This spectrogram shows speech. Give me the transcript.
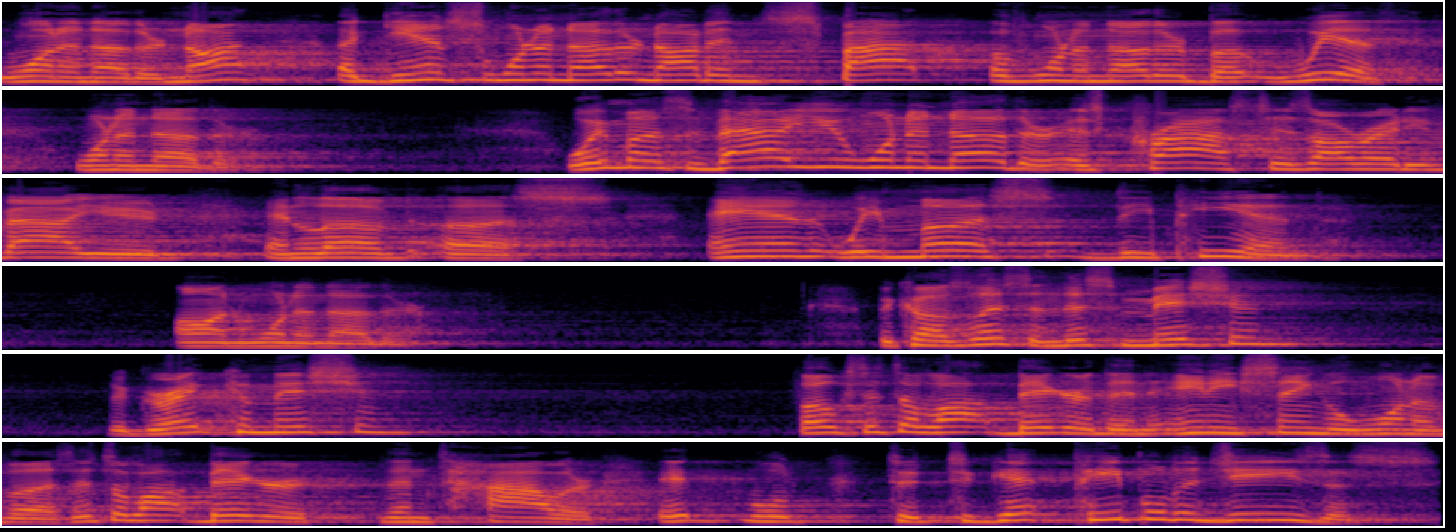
one another, not against one another, not in spite of one another, but with one another. We must value one another as Christ has already valued and loved us. And we must depend on one another. Because listen, this mission, the Great Commission, folks, it's a lot bigger than any single one of us. It's a lot bigger than Tyler. It will to, to get people to Jesus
